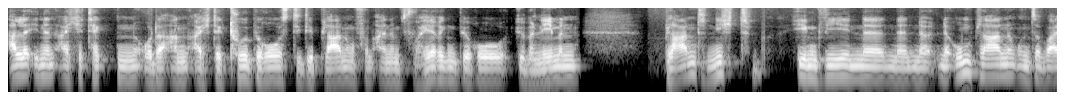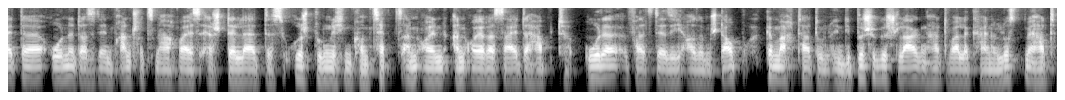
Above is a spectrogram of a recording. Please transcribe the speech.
alle Innenarchitekten oder an Architekturbüros, die die Planung von einem vorherigen Büro übernehmen. Plant nicht irgendwie eine, eine, eine Umplanung und so weiter, ohne dass ihr den Brandschutznachweisersteller des ursprünglichen Konzepts an, eu an eurer Seite habt oder falls der sich aus dem Staub gemacht hat und in die Büsche geschlagen hat, weil er keine Lust mehr hat,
